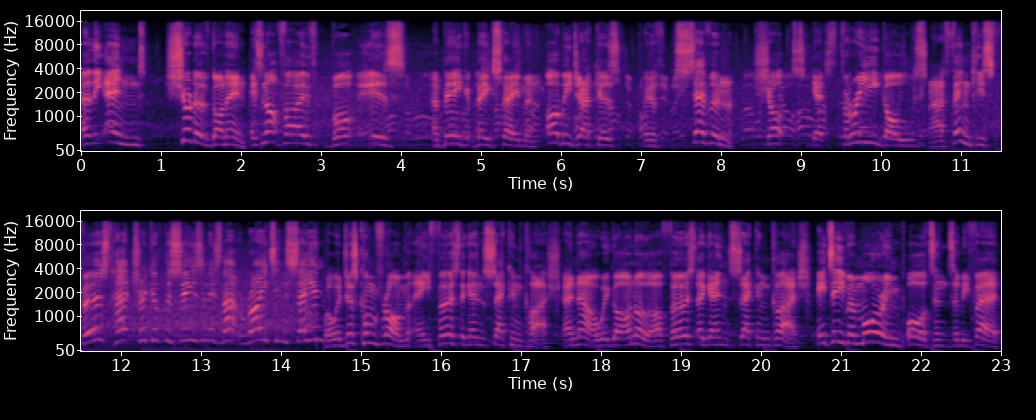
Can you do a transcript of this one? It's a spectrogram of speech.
at the end should have gone in. It's not five, but it is a big, big statement. Obi Jackers with seven shots gets three goals. I think his first hat trick of the season. Is that right in saying? Well, we've just come from a first against second clash, and now we got another first against second clash. It's even more important, to be fair,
